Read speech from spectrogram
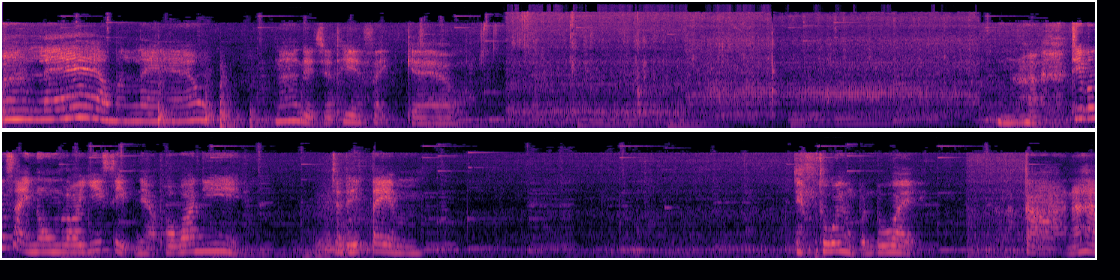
มาแล้วมาแล้วนะเดี๋ยวจะเทใส่แก้วนะคะที่เพิ่งใส่นม 120 เนี่ย เพราะว่านี่จะได้เต็ม ถ้วยของเปิ้ลด้วยกานะคะ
